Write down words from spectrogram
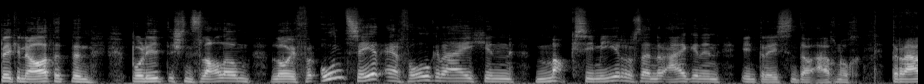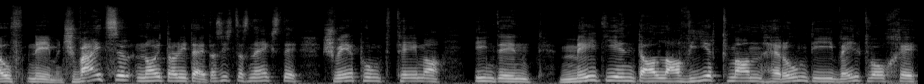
begnadeten politischen Slalomläufer und sehr erfolgreichen Maximierer seiner eigenen Interessen da auch noch draufnehmen. Schweizer Neutralität, das ist das nächste Schwerpunktthema in den Medien, da laviert man herum. Die Weltwoche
